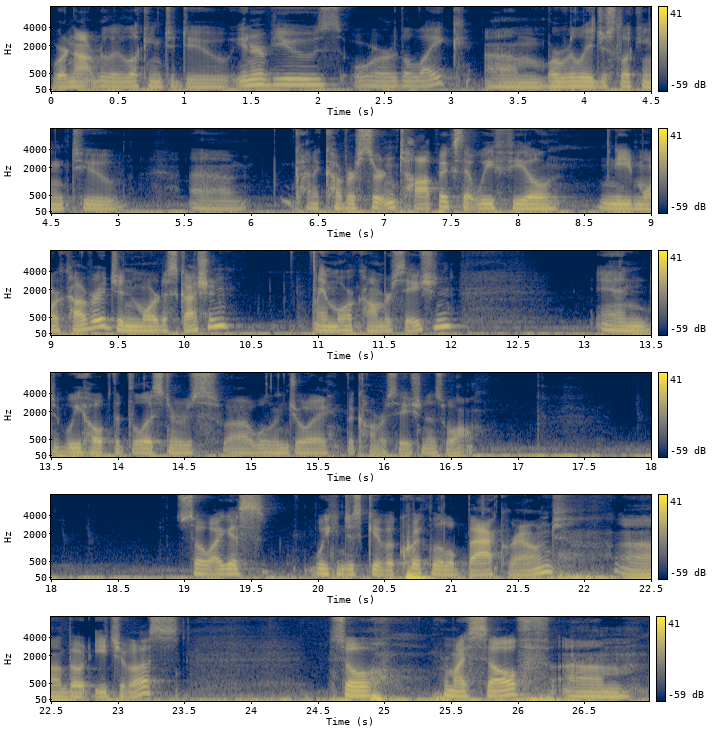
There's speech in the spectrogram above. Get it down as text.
We're not really looking to do interviews or the like. Um, we're really just looking to um, kind of cover certain topics that we feel need more coverage and more discussion and more conversation. And we hope that the listeners uh, will enjoy the conversation as well. So, I guess we can just give a quick little background uh, about each of us. So, for myself, um,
